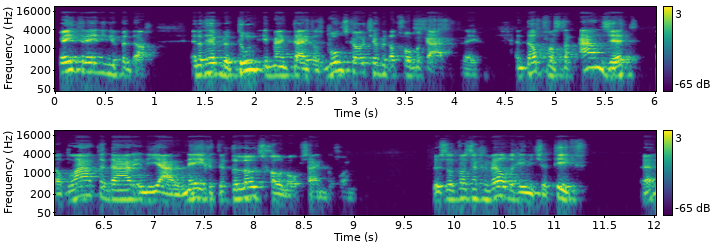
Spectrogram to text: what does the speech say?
Twee trainingen per dag. En dat hebben we toen, in mijn tijd als bondscoach, hebben we dat voor elkaar gekregen. En dat was de aanzet dat later daar in de jaren negentig de loodscholen op zijn begonnen. Dus dat was een geweldig initiatief. Eh,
